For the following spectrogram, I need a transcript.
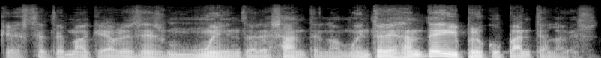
que este tema que hables es muy interesante, ¿no? Muy interesante y preocupante a la vez.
